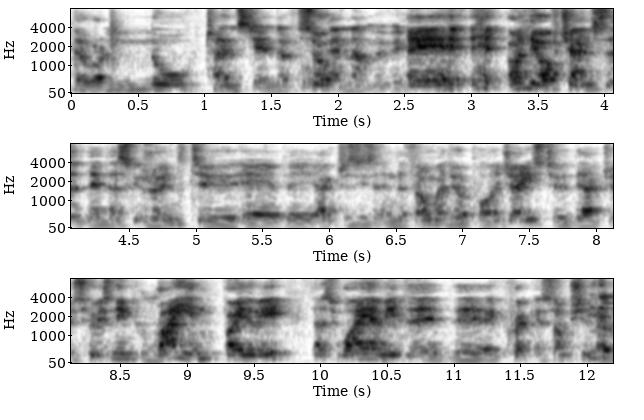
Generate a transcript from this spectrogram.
there were no transgender folk So- in that movie. Uh, on the off chance that, this gets round to uh, the actresses in the film, I do apologise to the actress who is named Ryan, by the way. That's why I made the, the quick assumption you I read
